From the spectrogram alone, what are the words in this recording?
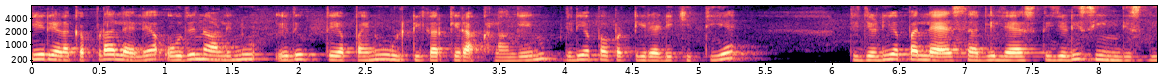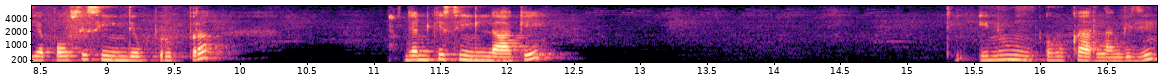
ਘੇਰੇ ਵਾਲਾ ਕੱਪੜਾ ਲੈ ਲਿਆ, ਉਹਦੇ ਨਾਲ ਇਹਨੂੰ, ਇਹਦੇ ਉੱਤੇ ਆਪਾਂ ਇਹਨੂੰ ਉਲਟੀ ਕਰਕੇ ਰੱਖ ਲਾਂਗੇ ਇਹਨੂੰ, ਜਿਹੜੀ ਆਪਾਂ ਪੱਟੀ ਰੈਡੀ ਕੀਤੀ ਹੈ। ਤੇ ਜਿਹੜੀ ਆਪਾਂ ਲੈਸ ਹੈਗੀ, ਲੈਸ ਦੀ ਜਿਹੜੀ ਸੀਨ ਦਿਸਦੀ ਆਪਾਂ ਉਸੇ ਸੀਨ ਦੇ ਉੱਪਰ ਉੱਪਰ ਯਾਨੀ ਕਿ ਸੀਨ ਲਾ ਕੇ ਤੇ ਇਹਨੂੰ ਉਹ ਕਰ ਲਾਂਗੇ ਜੀ।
